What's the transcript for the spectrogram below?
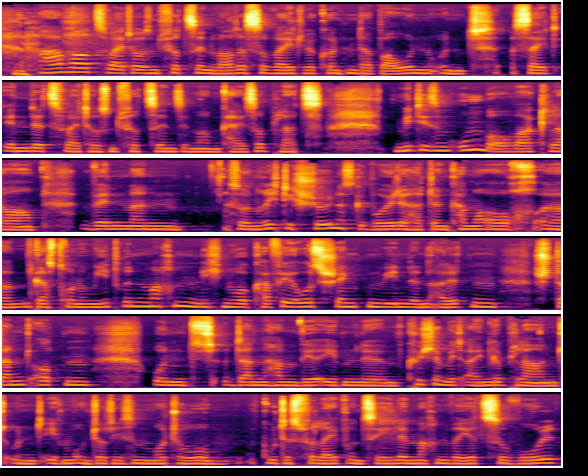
Aber 2014 war das soweit, wir konnten da bauen und seit Ende 2014 sind wir am Kaiserplatz. Mit diesem Umbau war klar, wenn man so ein richtig schönes Gebäude hat, dann kann man auch ähm, Gastronomie drin machen, nicht nur Kaffee ausschenken wie in den alten Standorten. Und dann haben wir eben eine Küche mit eingeplant und eben unter diesem Motto Gutes für Leib und Seele machen wir jetzt sowohl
